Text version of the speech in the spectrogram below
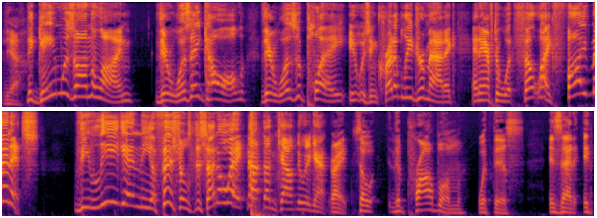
Yeah. The game was on the line. There was a call. There was a play. It was incredibly dramatic. And after what felt like five minutes, the league and the officials decide, oh, wait, that doesn't count. Do it again. Right. So the problem with this is that it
